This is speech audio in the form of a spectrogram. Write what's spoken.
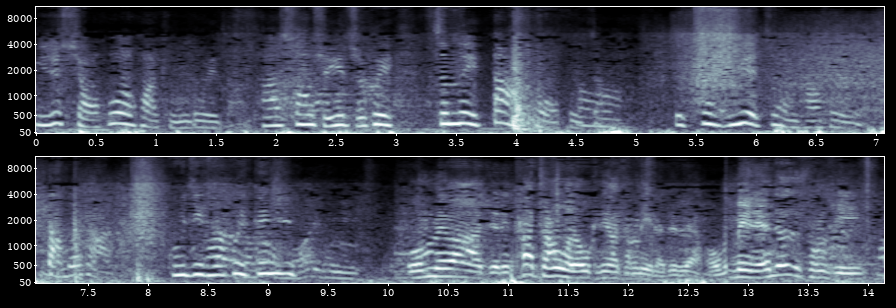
你是小货的话肯定不会涨，它双十一只会针对大货会涨。就重越重，它会涨多少？估计它会根据。我们没办法决定，他涨我了，我肯定要涨你的，对不对？我们每年都是双十一，他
